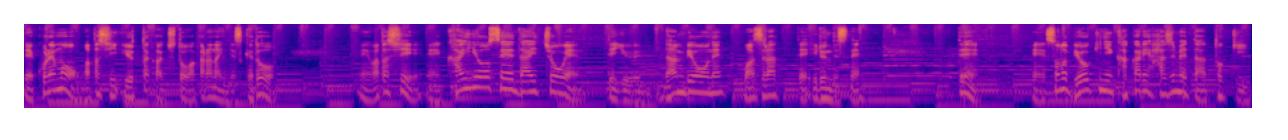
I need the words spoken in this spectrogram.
でこれも私言ったかちょっとわからないんですけど私潰瘍性大腸炎っていう難病をね患っているんですね。でその病気にかかり始めた時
